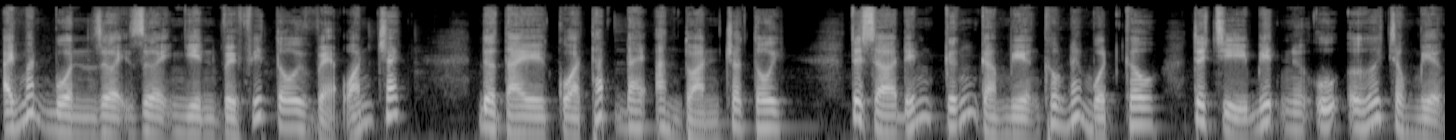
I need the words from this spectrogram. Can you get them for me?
ánh mắt buồn rười rượi nhìn về phía tôi vẻ oán trách. Đưa tay quả thắt đai an toàn cho tôi. Tôi sợ đến cứng cả miệng không nói một câu, tôi chỉ biết ú ớ trong miệng.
